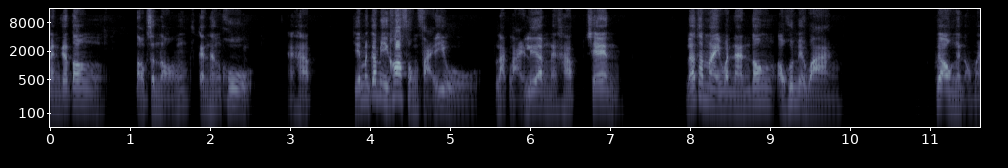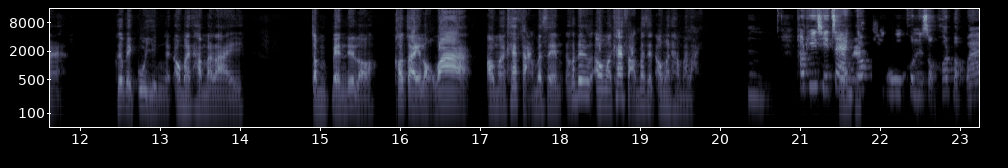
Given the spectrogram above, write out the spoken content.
มันก็ต้องตอบสนองกันทั้งคู่นะครับทีนี้มันก็มีข้อสงสัยอยู่หลากหลายเรื่องนะครับ เช่น แล้วทำไมวันนั้นต้องเอาหุ้นไปวาง เพื่อเอาเงินออกมา เพื่อไปกู้ยืมเงินเอามาทำอะไรจำเป็นด้วยเหรอ เข้าใจหรอกว่าเอามาแค่สามเปอร์เซ็นต์ก็ได้เอามาแค่สามเปอร์เซ็นต์เอามาทำอะไรอืมเท่าที่ชี้แจงใช่ไหมก็คือคุณสมโพศบอกว่า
